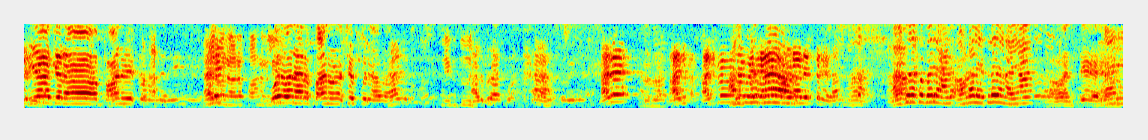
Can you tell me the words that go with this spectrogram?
నీ దగ్గర పాను ఎక్కడ ఉన్నది. పాను చెప్పు రావా. కాదు. అలుపు అయిపోయాక అవడాలు ఎత్తలేదన్నయ్యా అంతే. మరి?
